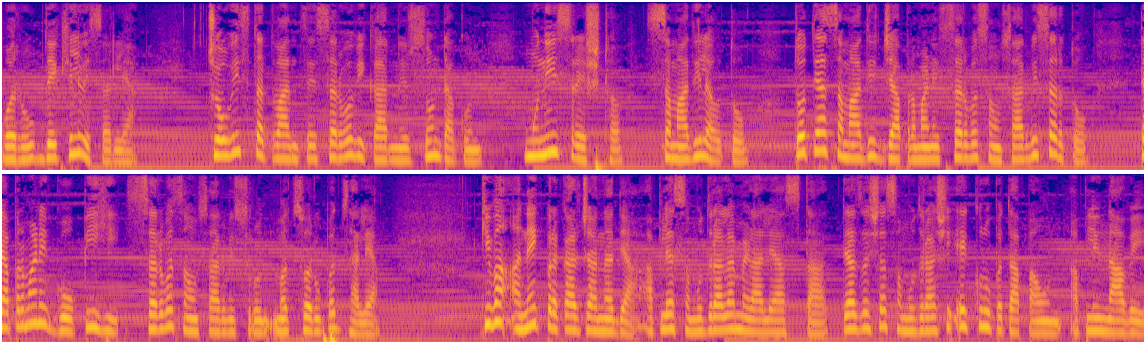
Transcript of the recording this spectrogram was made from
व रूप देखील विसरल्या. चोवीस तत्वांचे सर्व विकार निरसून टाकून मुनी श्रेष्ठ समाधी लावतो. तो त्या समाधीत ज्याप्रमाणे सर्व संसार विसरतो त्याप्रमाणे गोपीही सर्व संसार विसरून मत्स्वरूपच झाल्या. किंवा अनेक प्रकारच्या नद्या आपल्या समुद्राला मिळाल्या असतात त्या जशा समुद्राशी एकरूपता पाहून आपली नावे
